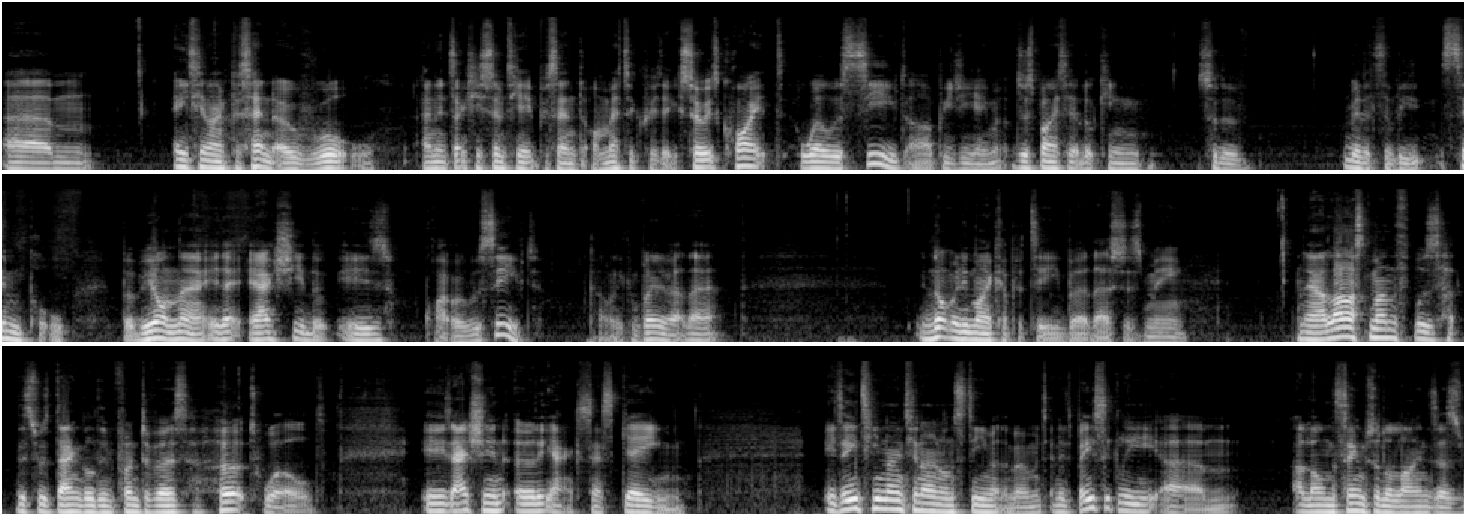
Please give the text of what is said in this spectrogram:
um, 89% overall, and it's actually 78% on Metacritic. So it's quite a well received RPG game, despite it looking sort of relatively simple. But beyond that, it, it actually look, is quite well received. Can't really complain about that. Not really my cup of tea, but that's just me. Now, last month was this was dangled in front of us. Hurtworld is actually an early access game. It's 18.99 on Steam at the moment, and it's basically um, along the same sort of lines as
